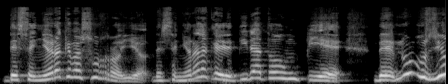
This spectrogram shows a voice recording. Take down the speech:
de señora que va a su rollo, de señora la que le tira todo un pie, de, no, pues yo,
